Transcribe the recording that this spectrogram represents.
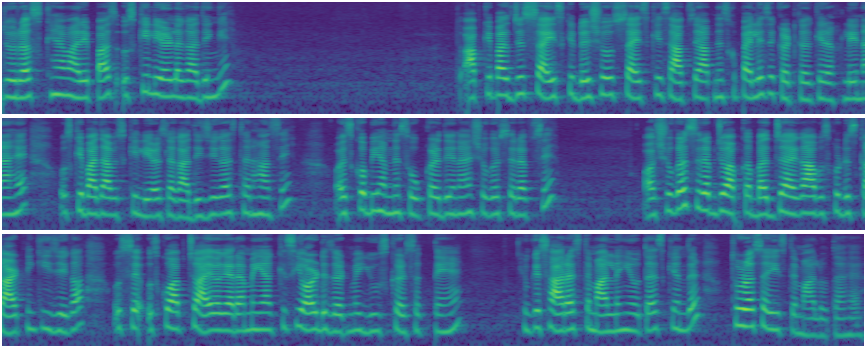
जो रस्क है हमारे पास, उसकी लेयर लगा देंगे। तो आपके पास जिस साइज़ की डिश हो, उस साइज़ के हिसाब से आपने इसको पहले से कट करके रख लेना है। उसके बाद आप इसकी लेयर्स लगा दीजिएगा इस तरह से। और इसको भी हमने सोक कर देना है शुगर सिरप से। और शुगर सिरप जो आपका बच जाएगा, आप उसको डिस्कार्ड नहीं कीजिएगा। उससे, उसको आप चाय वगैरह में या किसी और डिज़र्ट में यूज़ कर सकते हैं, क्योंकि सारा इस्तेमाल नहीं होता है इसके अंदर, थोड़ा सा ही इस्तेमाल होता है।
